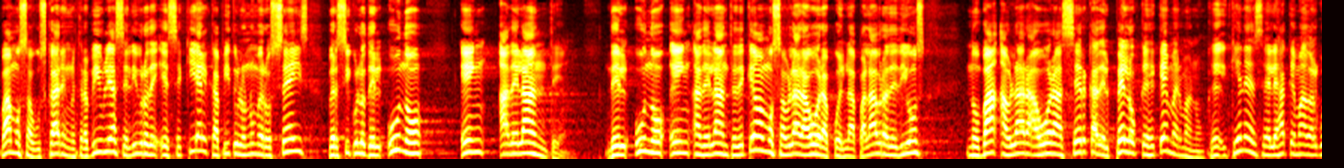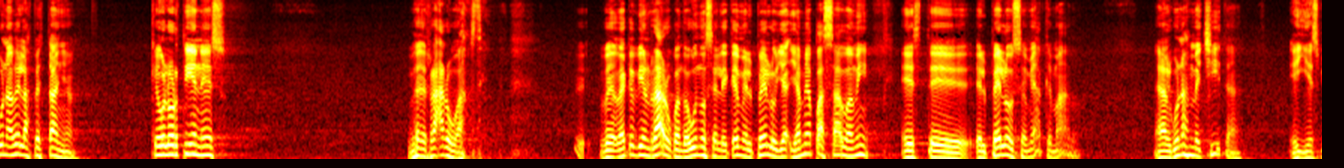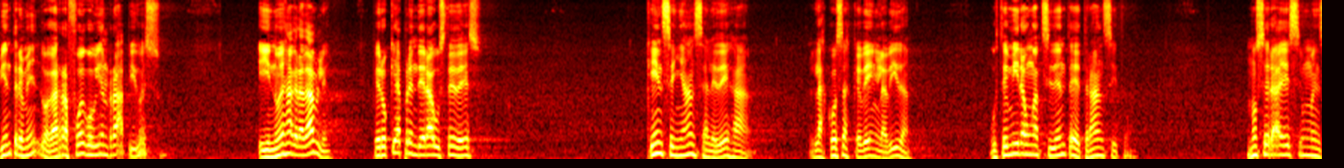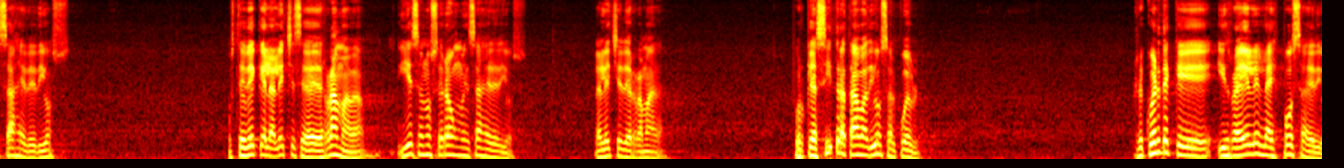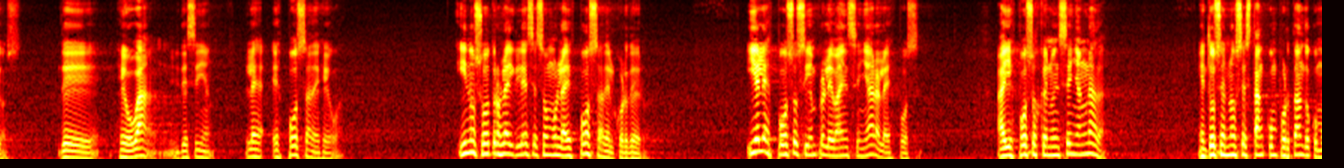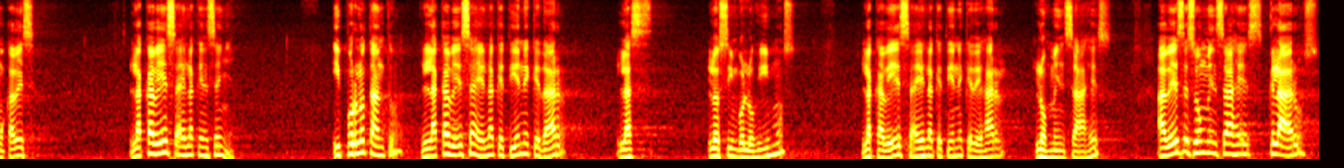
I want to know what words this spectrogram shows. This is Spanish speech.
Vamos a buscar en nuestras Biblias el libro de Ezequiel, capítulo número 6, versículos del 1 en adelante. Del 1 en adelante. ¿De qué vamos a hablar ahora? Pues la palabra de Dios nos va a hablar ahora acerca del pelo que se quema, hermano. ¿Quiénes se les ha quemado alguna vez las pestañas? ¿Qué olor tiene eso? Es raro. Que es bien raro cuando a uno se le queme el pelo. Ya, ya me ha pasado a mí este, el pelo se me ha quemado. En algunas mechitas. Y es bien tremendo, agarra fuego bien rápido eso. Y no es agradable. Pero ¿qué aprenderá usted de eso? ¿Qué enseñanza le deja las cosas que ve en la vida? Usted mira un accidente de tránsito. ¿No será ese un mensaje de Dios? Usted ve que la leche se derrama, ¿verdad? Y eso no será un mensaje de Dios, la leche derramada. Porque así trataba Dios al pueblo. Recuerde que Israel es la esposa de Dios, de Jehová, decían, la esposa de Jehová. Y nosotros, la iglesia, somos la esposa del Cordero. Y el esposo siempre le va a enseñar a la esposa. Hay esposos que no enseñan nada entonces no se están comportando como cabeza. La cabeza es la que enseña. Y por lo tanto, la cabeza es la que tiene que dar las, los simbologismos. La cabeza es la que tiene que dejar los mensajes. A veces son mensajes claros,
